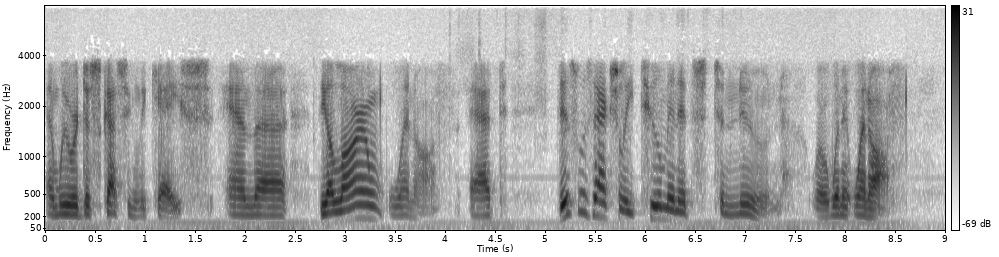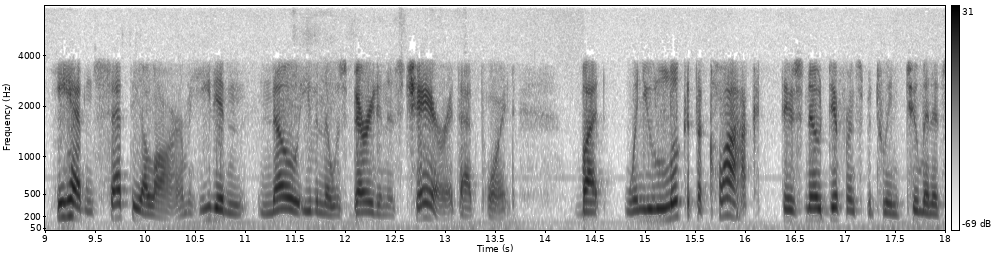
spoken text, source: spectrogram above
and we were discussing the case, and uh, the alarm went off at. This was actually two minutes to noon, or when it went off. He hadn't set the alarm. He didn't know, even though it was buried in his chair at that point. But when you look at the clock, there's no difference between two minutes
